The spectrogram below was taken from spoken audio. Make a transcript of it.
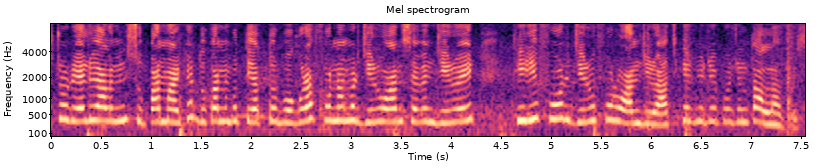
store railway Almin super market দোকান নম্বর তিয়াত্তর, Bogura phone number zero one seven zero eight three four zero four one zero আজকের ভিডিও পর্যন্ত আল্লাহ হাফিজ।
